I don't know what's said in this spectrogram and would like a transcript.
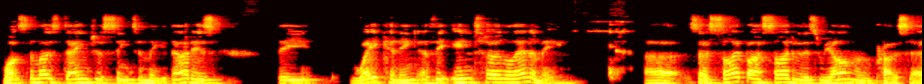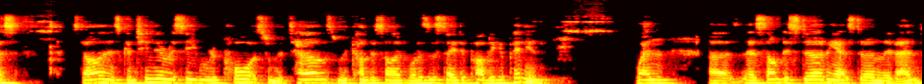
what's the most dangerous thing to me? That is the wakening of the internal enemy. Uh, so, side by side with this rearmament process, Stalin is continually receiving reports from the towns, from the countryside, what is the state of public opinion? When uh, there's some disturbing external event.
